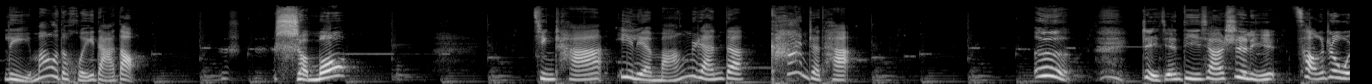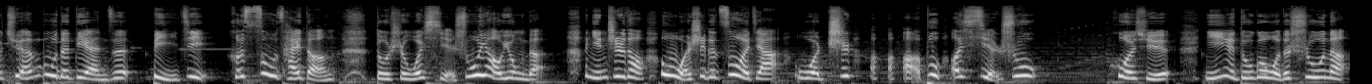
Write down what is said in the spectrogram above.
礼貌的回答道：“什么？”警察一脸茫然的看着他。嗯，这间地下室里藏着我全部的点子、笔记和素材等，都是我写书要用的。您知道，我是个作家，我吃啊啊不啊写书。或许你也读过我的书呢。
